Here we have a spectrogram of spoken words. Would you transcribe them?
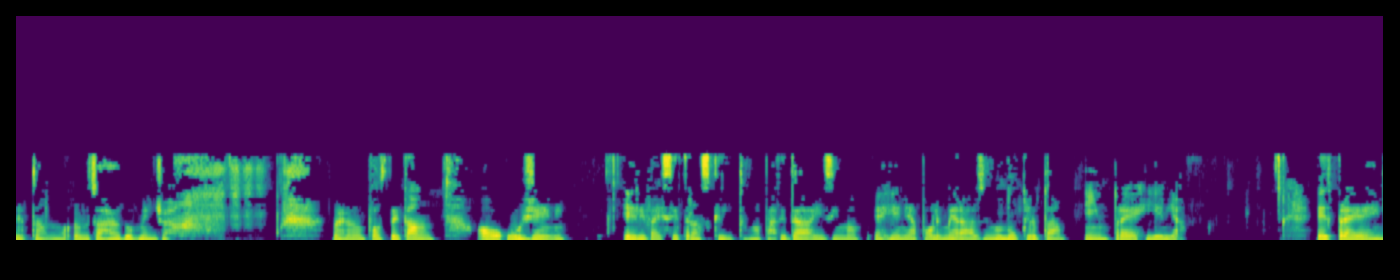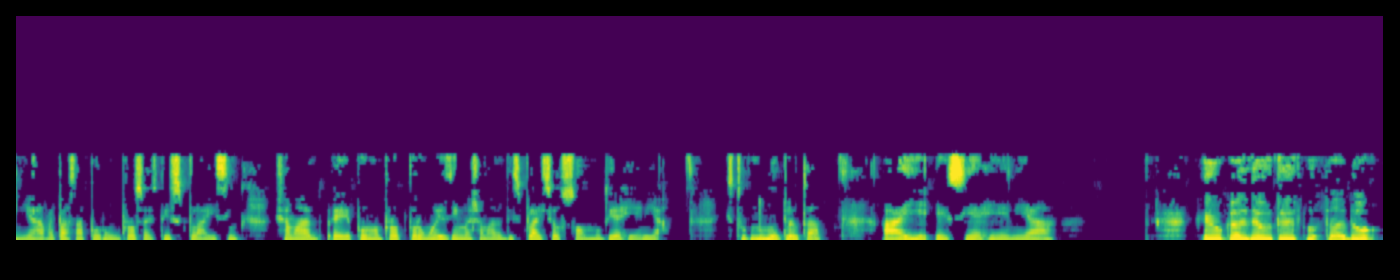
Então, eu tava dormindo já. Mas eu não posso deitar não. Ó, o gene, ele vai ser transcrito a partir da enzima RNA polimerase no núcleo, tá? Em um pré-RNA. Esse pré-RNA vai passar por um processo de splicing, chamado, é, por, uma, por uma enzima chamada de spliceossomo de RNA. Isso tudo no núcleo, tá? Aí, esse RNA, que no caso é o transportador,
